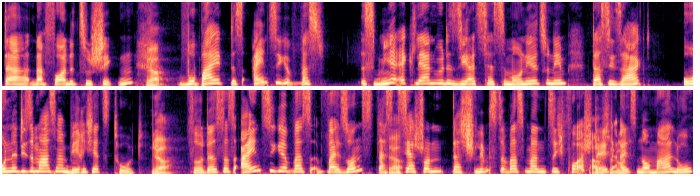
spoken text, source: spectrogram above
da nach vorne zu schicken. ja, Wobei das Einzige, was es mir erklären würde, sie als Testimonial zu nehmen, dass sie sagt, ohne diese Maßnahmen wäre ich jetzt tot. ja, So, das ist das Einzige, was, weil sonst, das Ja. ist ja schon das Schlimmste, was man sich vorstellt, Absolut. als Normalo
